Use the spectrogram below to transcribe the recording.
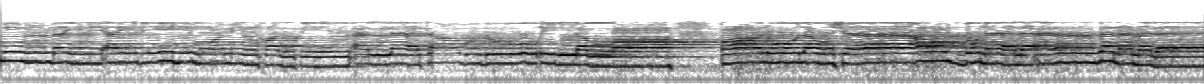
من بين أيديهم ومن خلفهم ألا تعبدوا إلا الله قالوا لو شاء ربنا لأنزل ملائكة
